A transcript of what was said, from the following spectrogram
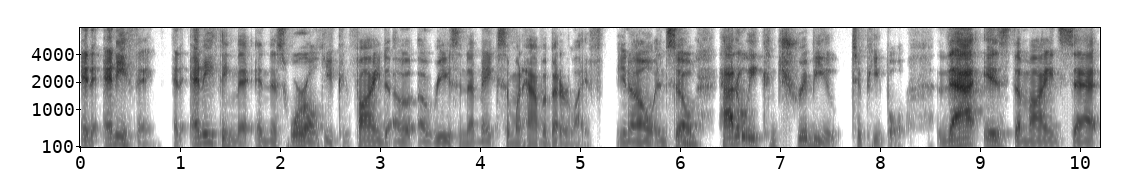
in anything in anything that in this world you can find a, a, reason that makes someone have a better life you know and so mm. how do we contribute to people that is the mindset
